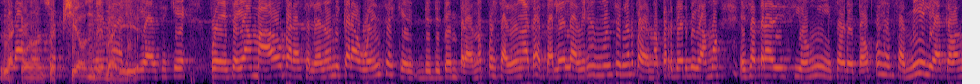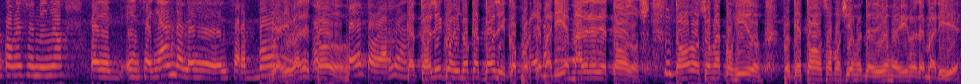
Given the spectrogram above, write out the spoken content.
la, concepción, de, María. Así que pues ese llamado para hacerle a los nicaragüenses que desde temprano pues salgan a cantarle a la Virgen Monseñor para no perder digamos esa tradición y sobre todo pues en familia, que van con esos niños pues enseñándoles el fervor. Y ahí va de todo. Católicos y no católicos, porque María es madre de todos. Todos son acogidos, porque todos somos hijos de Dios e hijos de María.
